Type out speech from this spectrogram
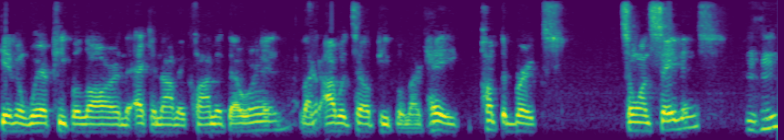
Given where people are and the economic climate that we're in, like Yep. I would tell people, like, hey, pump the brakes. So on savings, Mm-hmm.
